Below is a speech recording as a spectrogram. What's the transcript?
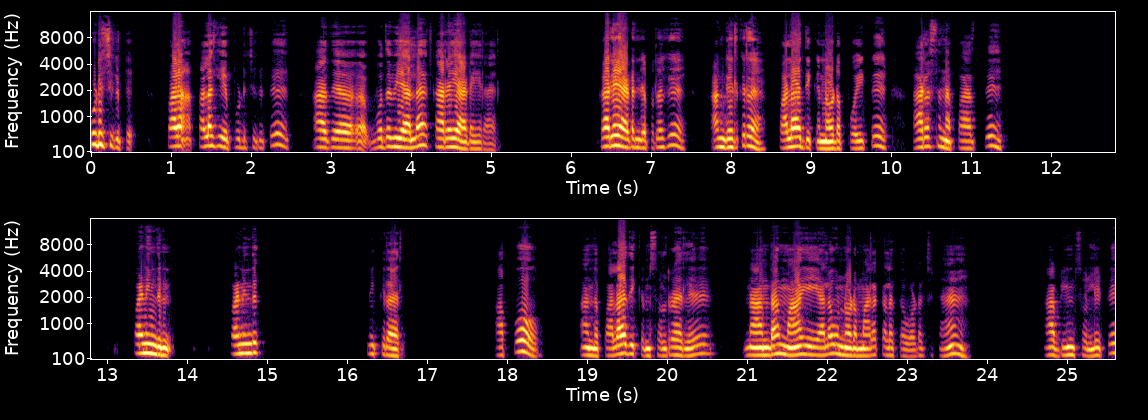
பிடிச்சிக்கிட்டு பல பலகையை பிடிச்சிக்கிட்டு அது உதவியால் கரையை அடைகிறார். கரையை அடைஞ்ச பிறகு அங்கே இருக்கிற பலாதிக்கனோட போயிட்டு அரசனை பார்த்து பணிந்து பணிந்து நிற்கிறார் அப்போ அந்த பலாதிக்கன் சொல்கிறாரு நான் தான் மாயையால் உன்னோட மரக்கலத்தை உடச்சிட்டேன் அப்படின்னு சொல்லிட்டு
